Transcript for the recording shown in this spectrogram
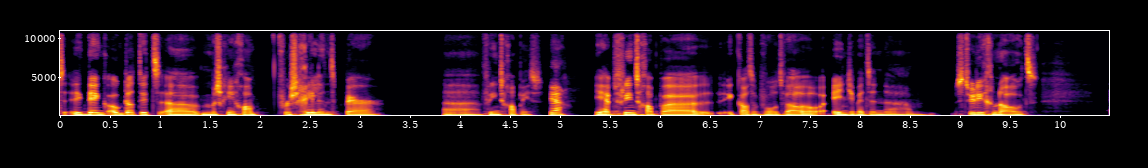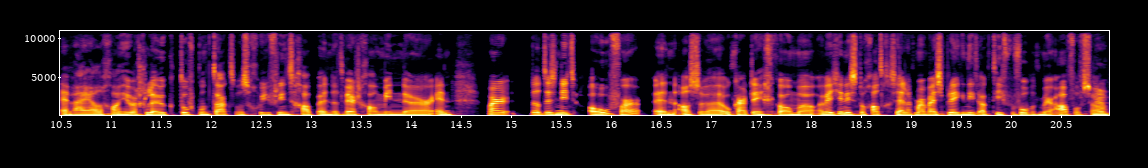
ik denk ook dat dit eh, misschien gewoon verschillend per eh, vriendschap is. Ja. Je hebt vriendschappen. Ik had er bijvoorbeeld wel eentje met een eh, studiegenoot. En wij hadden gewoon heel erg leuk, tof contact. Het was een goede vriendschap en dat werd gewoon minder. En, maar dat is niet over. En als we elkaar tegenkomen, weet je, dan is het nog altijd gezellig. Maar wij spreken niet actief bijvoorbeeld meer af of zo. Ja.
